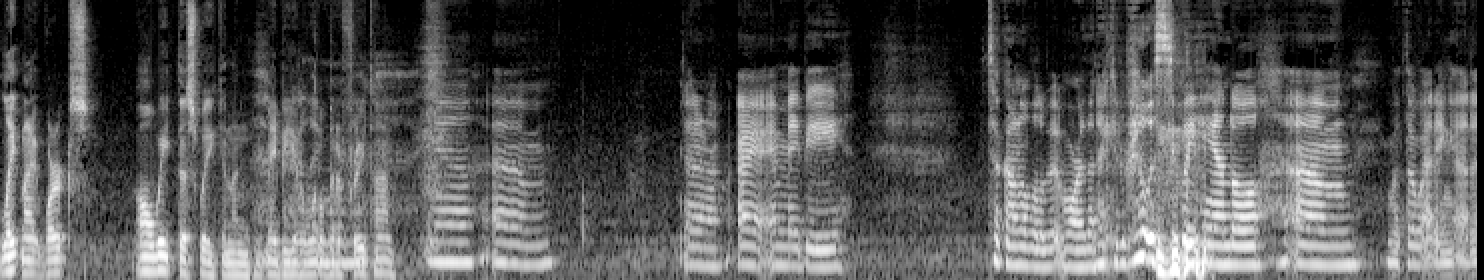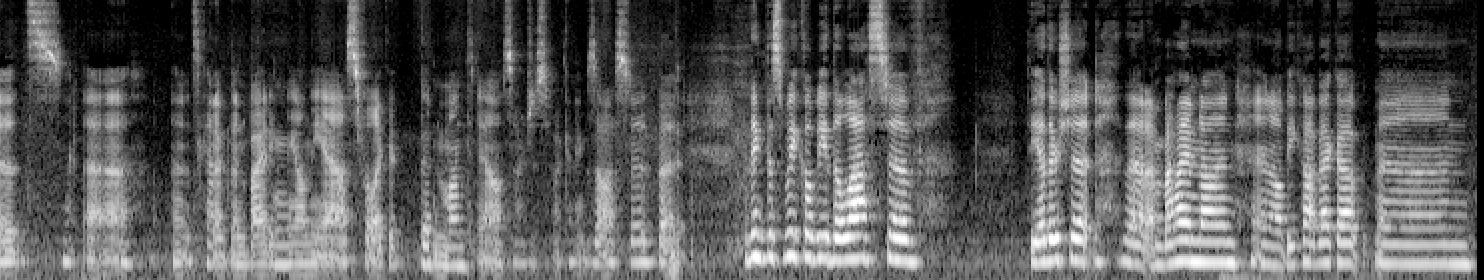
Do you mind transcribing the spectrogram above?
late night works all week this week, and then maybe get a little bit of free time. yeah. Um, I don't know. I, I maybe took on a little bit more than I could realistically handle um, with the wedding edits. Uh, and it's kind of been biting me on the ass for like a good month now, so I'm just fucking exhausted. But Yeah. I think this week will be the last of the other shit that I'm behind on, and I'll be caught back up. And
